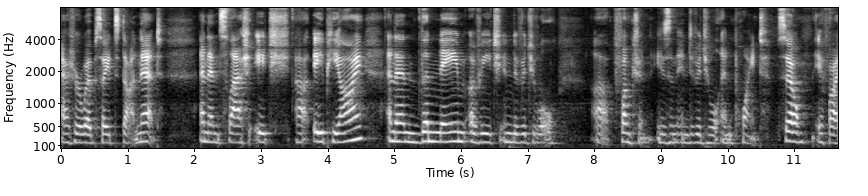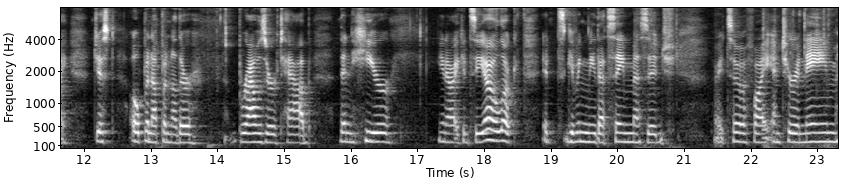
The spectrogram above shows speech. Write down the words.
azurewebsites.net, and then slash H uh, API, and then the name of each individual uh, function is an individual endpoint. So if I just open up another browser tab, then here, you know, I could see, oh, look, it's giving me that same message right? So if I enter a name,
